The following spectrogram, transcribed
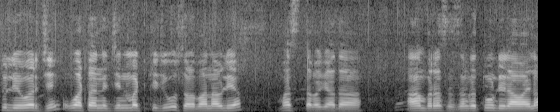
चुलीवरची वाटाण्याची आणि मटकीची उसळ बनवली आहे. मस्त बाकी आता आंबरस संग तोंडी लावायला.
